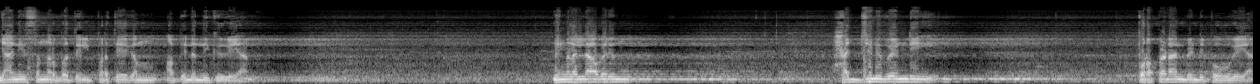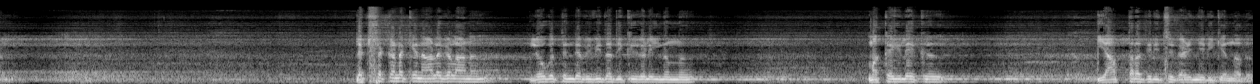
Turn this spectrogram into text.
ഞാൻ ഈ സന്ദർഭത്തിൽ പ്രത്യേകം അഭിനന്ദിക്കുകയാണ്. നിങ്ങളെല്ലാവരും ഹജ്ജിനു വേണ്ടി പുറപ്പെടാൻ വേണ്ടി പോവുകയാണ്. ലക്ഷക്കണക്കിന് ആളുകളാണ് ലോകത്തിന്റെ വിവിധ ദിക്കുകളിൽ നിന്ന് മക്കയിലേക്ക് യാത്ര തിരിച്ചു കഴിഞ്ഞിരിക്കുന്നത്.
